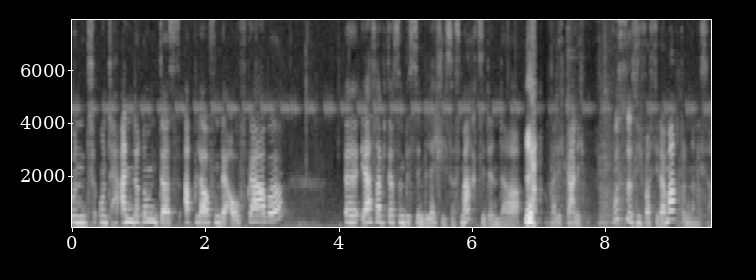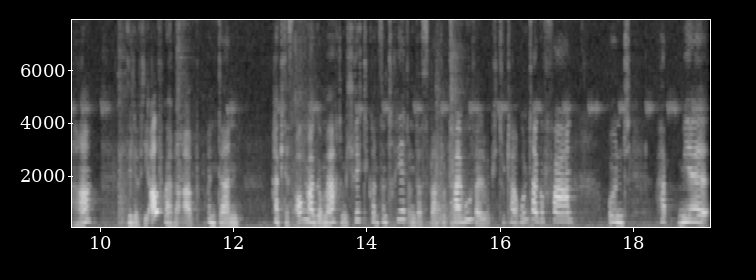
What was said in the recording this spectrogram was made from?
und unter anderem das Ablaufen der Aufgabe. Äh, erst habe ich das so ein bisschen belächelt. Was macht sie denn da? Ja. Weil ich gar nicht ich wusste nicht, was sie da macht. Und dann ich so, ha, sie läuft die Aufgabe ab. Und dann habe ich das auch mal gemacht und mich richtig konzentriert. Und das war total gut, weil ich total runtergefahren und habe mir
